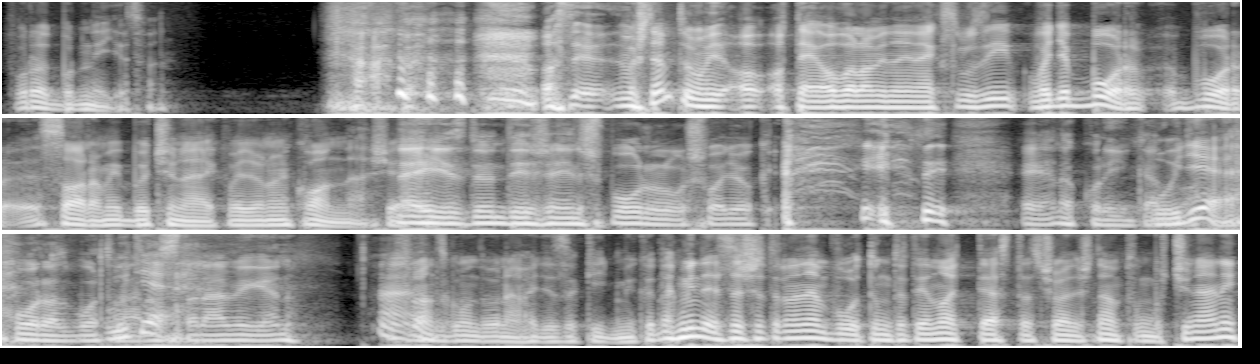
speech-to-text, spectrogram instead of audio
forradbor 450. Hát, azt, most nem tudom, hogy a, a tea valami nagyon exkluzív, vagy a bor, bor szar, amiből csinálják, vagy olyan kannás. Nehéz döntés, én spórolós vagyok. én akkor inkább Ugye? a forradbort Ugye? választanám, igen. A franc gondolná, hogy ezek így működnek. Minden esetre nem voltunk, tehát egy nagy tesztet sajnos nem fogunk most csinálni.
